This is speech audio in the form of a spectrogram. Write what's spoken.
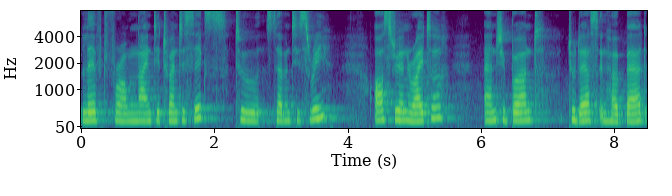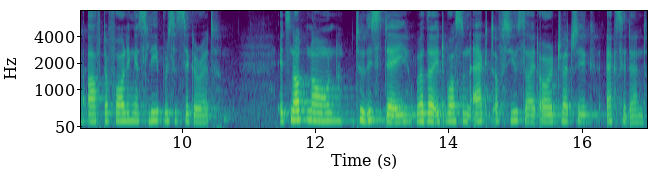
lived from 1926 to 73, Austrian writer, and she burned to death in her bed after falling asleep with a cigarette. It's not known to this day whether it was an act of suicide or a tragic accident.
